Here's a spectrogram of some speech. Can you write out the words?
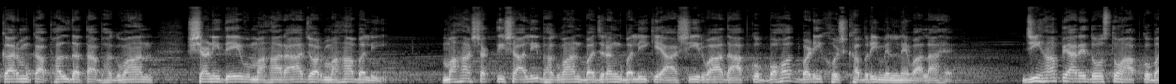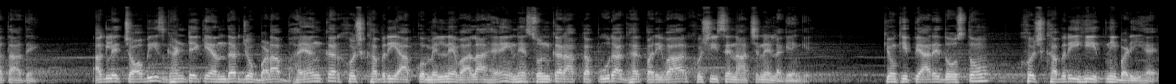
कर्म का फलदता भगवान, शनिदेव महाराज और महाबली, महाशक्तिशाली भगवान बजरंग बली के आशीर्वाद आपको बहुत बड़ी खुशखबरी मिलने वाला है। जी हाँ, प्यारे दोस्तों, आपको बता दें अगले 24 घंटे के अंदर जो बड़ा भयंकर खुशखबरी आपको मिलने वाला है, इन्हें सुनकर आपका पूरा घर परिवार खुशी से नाचने लगेंगे। क्योंकि प्यारे दोस्तों, खुशखबरी ही इतनी बड़ी है।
